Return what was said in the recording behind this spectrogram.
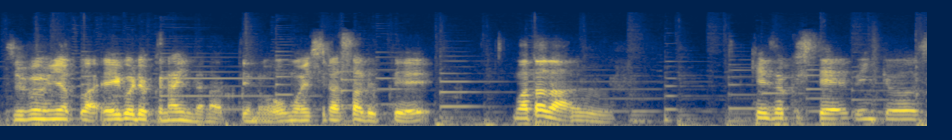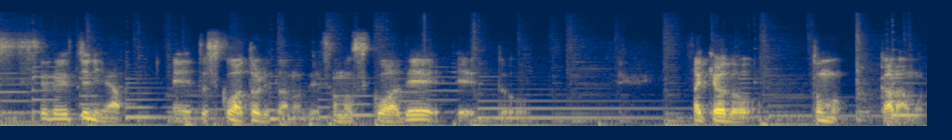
自分やっぱ英語力ないんだなっていうのを思い知らされて、まあ、ただ、うん継続して勉強するうちには、えー、とスコア取れたので、そのスコアで、えー、と先ほどともからも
